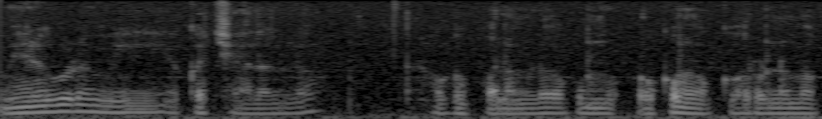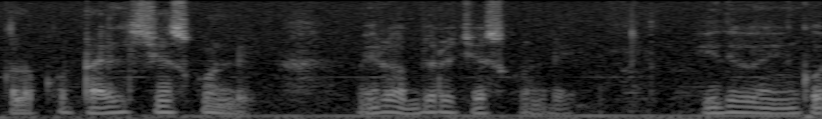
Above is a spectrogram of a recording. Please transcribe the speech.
మీరు కూడా మీ యొక్క ఛానల్లో ఒక పొలంలో ఒక ఒక మొక్క రెండు మొక్కలకు ట్రయల్స్ చేసుకోండి. మీరు అబ్జర్వ్ చేసుకోండి. ఇది ఇంకో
